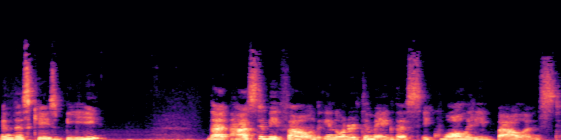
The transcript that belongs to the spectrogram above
in this case b, that has to be found in order to make this equality balanced.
